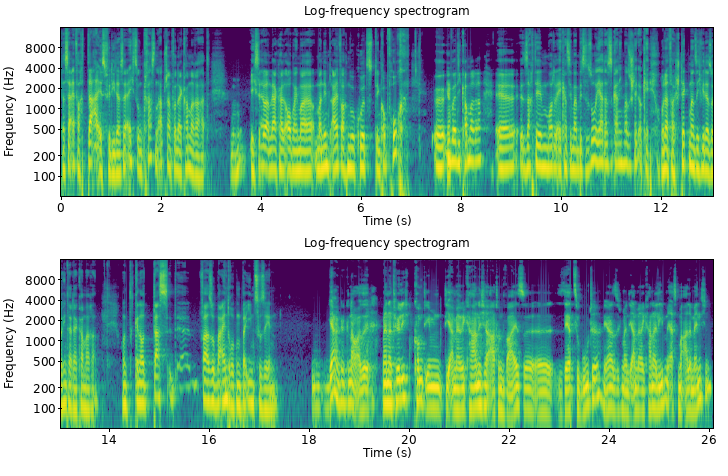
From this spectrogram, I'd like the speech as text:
dass er einfach da ist für die, dass er echt so einen krassen Abstand von der Kamera hat. Mhm. Ich selber merke halt auch manchmal, man nimmt einfach nur kurz den Kopf hoch äh, ja. über die Kamera, äh, sagt dem Model, ey, kannst du mal ein bisschen so, ja, das ist gar nicht mal so schlecht, okay. Und dann versteckt man sich wieder so hinter der Kamera. Und genau das äh, war so beeindruckend bei ihm zu sehen. Ja, genau. Also ich meine, natürlich kommt ihm die amerikanische Art und Weise äh, sehr zugute. Ja, also ich meine, die Amerikaner lieben erstmal alle Menschen.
